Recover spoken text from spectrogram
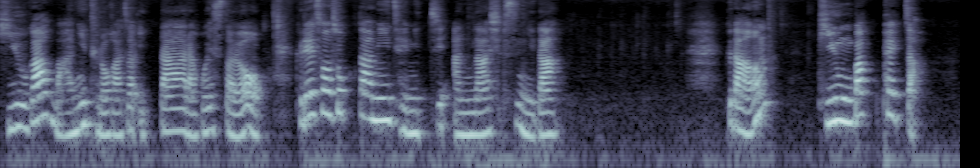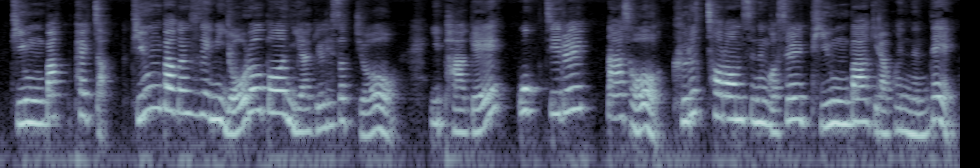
비유가 많이 들어가져 있다라고 했어요. 그래서 속담이 재밌지 않나 싶습니다. 그 다음 디웅박 팔자 디웅박 팔자 디웅박은 선생님이 여러 번 이야기를 했었죠. 이 박에 꼭지를 따서 그릇처럼 쓰는 것을 디웅박이라고 했는데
